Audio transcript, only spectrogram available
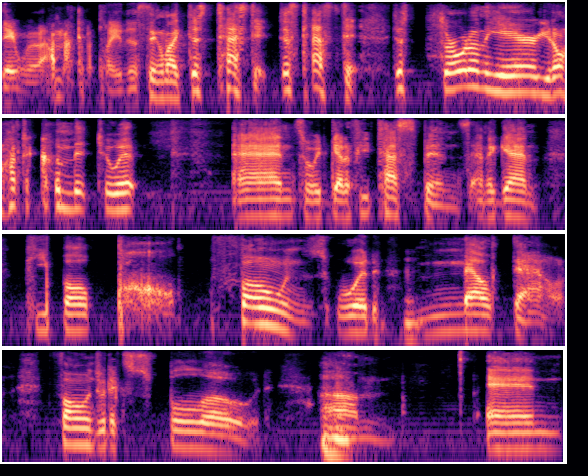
they were, I'm not going to play this thing. I'm like, just test it. Just test it. Just throw it on the air. You don't have to commit to it. And so we'd get a few test spins. And again, people, phones would mm-hmm. melt down, phones would explode. Mm-hmm. Um, and,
